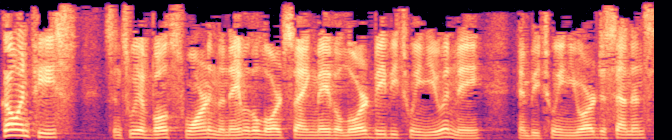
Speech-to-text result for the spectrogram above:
Go in peace since we have both sworn in the name of the Lord, saying, May the Lord be between you and me, and between your descendants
